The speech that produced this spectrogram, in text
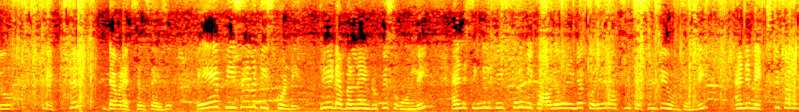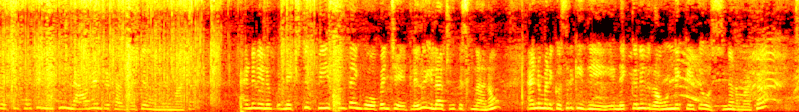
XL double XL size ఏ పీస్ అయినా తీసుకోండి. Three double nine rupees only and single piece కూడా మీకు all over India courier option facility ఉంటుంది. అండ్ నెక్స్ట్ కలర్ వచ్చేసరికి మీకు లావెండర్ కలర్ అయితే ఉందన్నమాట. అండ్ నేను నెక్స్ట్ పీస్ అంతా ఇంకా ఓపెన్ చేయట్లేదు ఇలా చూపిస్తున్నాను. అండ్ మనకి వచ్చరికి ఇది నెక్ అనేది రౌండ్ నెక్ అయితే వస్తుంది అనమాట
